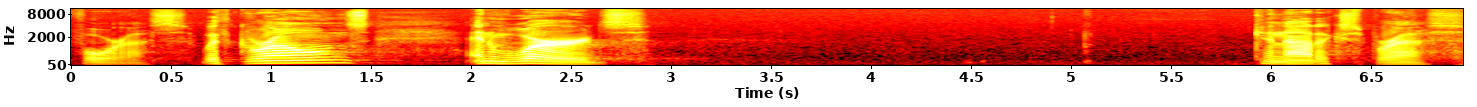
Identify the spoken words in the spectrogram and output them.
for us with groans and words cannot express.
